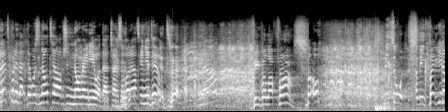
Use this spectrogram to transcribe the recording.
let's put it that there was no television, no radio at that time. So what else can you do? That's right. You know? Viva la France! But, oh, I mean, so? I mean, but you know,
